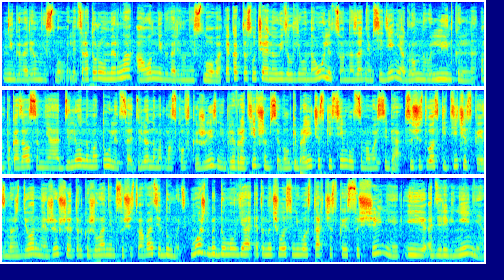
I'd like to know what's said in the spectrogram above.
не говорил ни слова. Литература умерла, а он не говорил ни слова. Я как-то случайно увидел его на улице, он на заднем сиденье огромного Линкольна. Он показался мне отделенным от улицы, отделенным от московской жизни превратившимся в алгебраический символ самого себя. Существо аскетическое, изможденное, жившее только желанием существовать и думать. Может быть, думал я, это началось у него старческое иссушение и одеревенение.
